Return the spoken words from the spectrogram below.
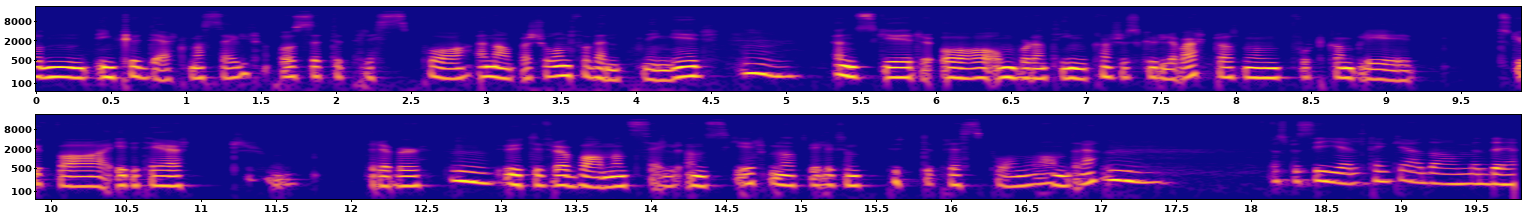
og inkludert meg selv, å sette press på en annen person. Forventninger, Mm. ønsker og om hvordan ting kanskje skulle vært. Og at man fort kan bli skuffa, irritert, whatever. Mm. Ut ifra hva man selv ønsker. Men at vi liksom putter press på noen andre. Mm. Og spesielt tenker jeg da med det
